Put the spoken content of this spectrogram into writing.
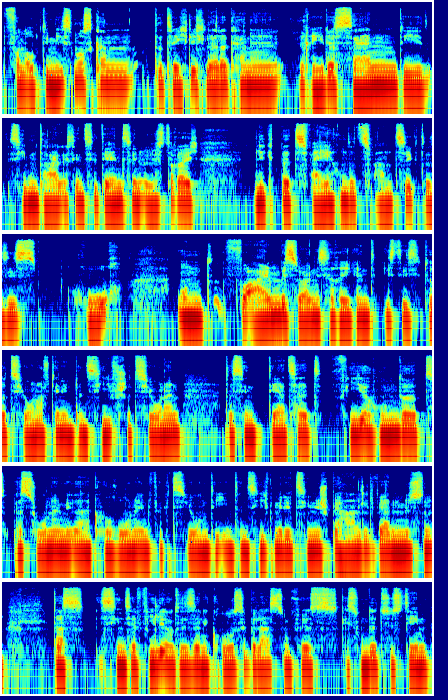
Von Optimismus kann tatsächlich leider keine Rede sein. Die Sieben-Tages-Inzidenz in Österreich liegt bei 220. Das ist hoch. Und vor allem besorgniserregend ist die Situation auf den Intensivstationen. Das sind derzeit 400 Personen mit einer Corona-Infektion, die intensivmedizinisch behandelt werden müssen. Das sind sehr viele und das ist eine große Belastung für das Gesundheitssystem.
